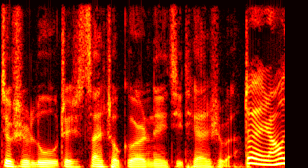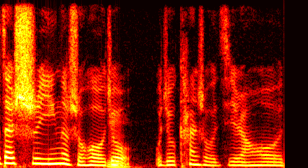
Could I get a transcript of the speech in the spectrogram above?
就是录这三首歌的那几天是吧？对，然后在试音的时候就。嗯我就看手机，然后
